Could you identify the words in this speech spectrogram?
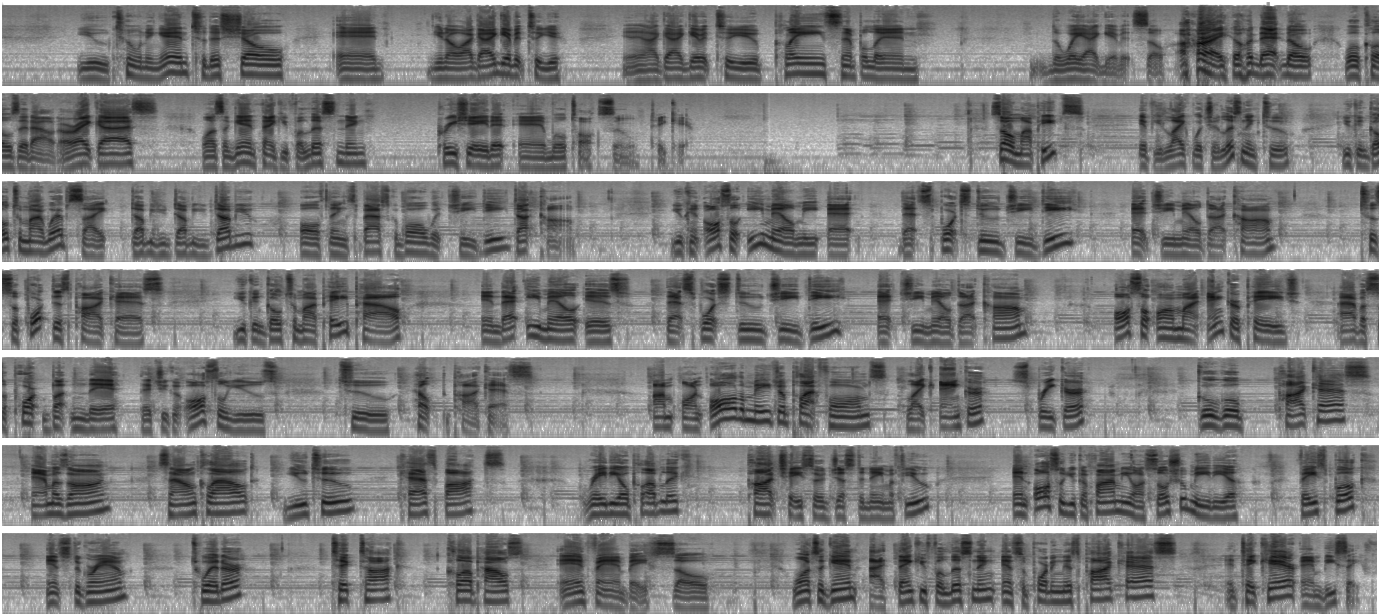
you tuning in to this show. And, you know, I got to give it to you. And I got to give it to you plain, simple, and the way I give it. So, all right, on that note, we'll close it out. All right, guys. Once again, thank you for listening. Appreciate it, and we'll talk soon. Take care. So, my peeps, if you like what you're listening to, you can go to my website, www.allthingsbasketballwithgd.com. You can also email me at thatsportsdudegd at gmail.com. To support this podcast, you can go to my PayPal, and that email is thatsportsdudegd at gmail.com. Also on my anchor page, I have a support button there that you can also use to help the podcast. I'm on all the major platforms like Anchor, Spreaker, Google Podcasts, Amazon, SoundCloud, YouTube, Castbox, Radio Public, Podchaser, just to name a few. And also, you can find me on social media Facebook, Instagram, Twitter, TikTok, Clubhouse, and fan base. So, once again, I thank you for listening and supporting this podcast. And take care and be safe.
